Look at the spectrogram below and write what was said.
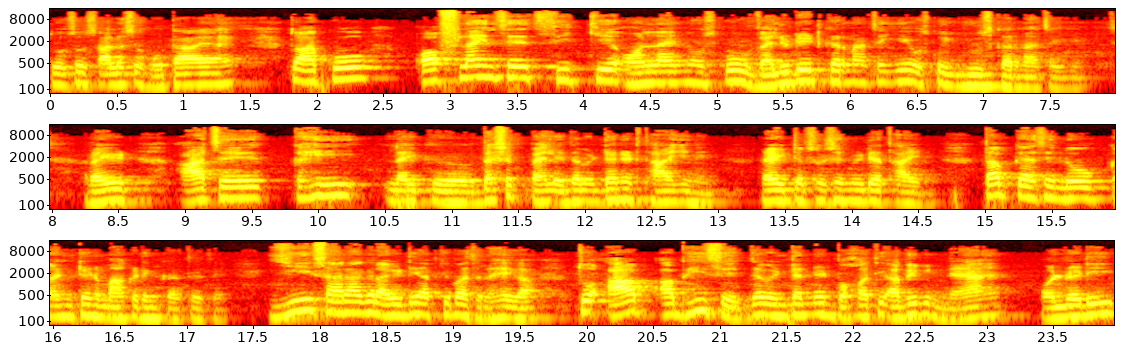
दो सौ सालों से होता आया है। तो आपको ऑफलाइन से सीख के ऑनलाइन में उसको वैलिडेट करना चाहिए, उसको यूज़ करना चाहिए राइट आज से कहीं लाइक दशक पहले जब इंटरनेट था ही नहीं राइट जब सोशल मीडिया था ही नहीं तब कैसे लोग कंटेंट मार्केटिंग करते थे? ये सारा अगर आइडिया आपके पास रहेगा तो आप अभी से, जब इंटरनेट बहुत ही अभी भी नया है ऑलरेडी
